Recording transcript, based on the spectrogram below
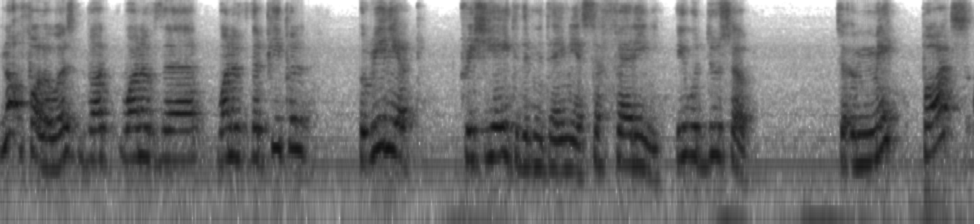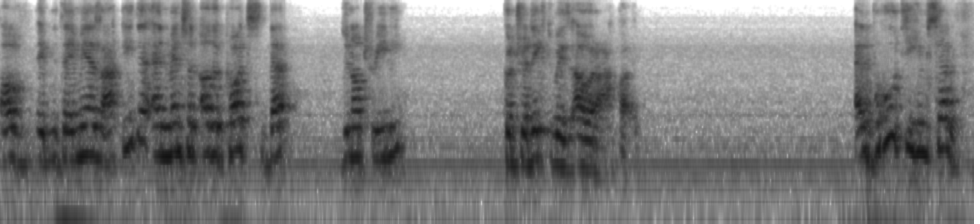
not followers, but one of the one of the people who really appreciated Ibn Taymiyyah, Safarini, he would do so to omit parts of Ibn Taymiyyah's aqidah and mention other parts that do not really contradict with our aqaid. Al-Buhuti himself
